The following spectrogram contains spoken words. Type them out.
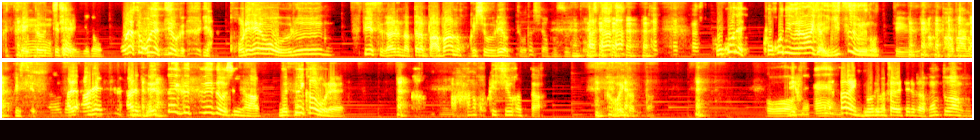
グッズがいっぱい売ってたけど、俺はそこで強く、いや、これを売るスペースがあるんだったら、ババアのこけしを売れよって私はもうずっと。ここで、ここで売らなきゃいつ売るのっていう、あのババアのこけし。あれ、あれ、あれ絶対グッズ出てほしいな。絶対買う俺。あのこけしよかった。可愛かった。そうでね。さらに行列されてるから、本当なんか、いや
